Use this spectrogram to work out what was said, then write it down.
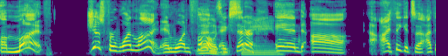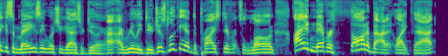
a month just for one line and one phone, etc. And uh I think it's a, I think it's amazing what you guys are doing. I, I, really do. Just looking at the price difference alone, I had never thought about it like that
